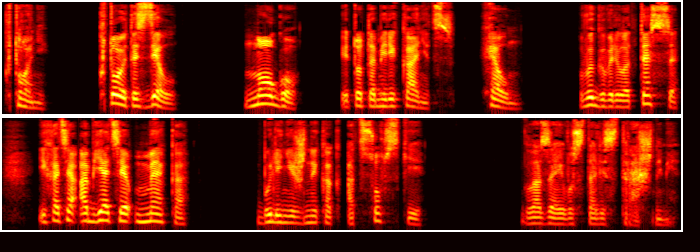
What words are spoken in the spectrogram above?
Кто они? Кто это сделал? Ного и тот американец, Хелм выговорила Тесса, и хотя объятия Мека были нежны, как отцовские, глаза его стали страшными.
